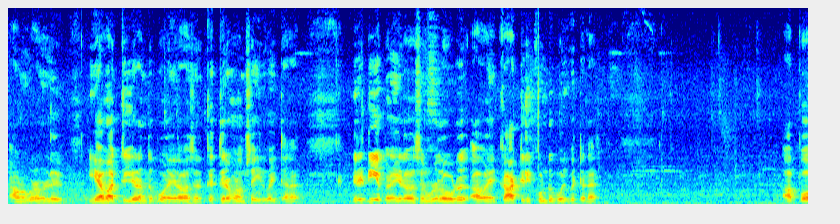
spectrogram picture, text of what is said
அவன் உறவினர்கள் ஏமாற்றி இறந்து போன இளவரசனுக்கு திருமணம் செய்து வைத்தனர். இருட்டிய பிற இளவரசன் உடலோடு அவனை காட்டில் கொண்டு போய் விட்டனர். அப்போ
